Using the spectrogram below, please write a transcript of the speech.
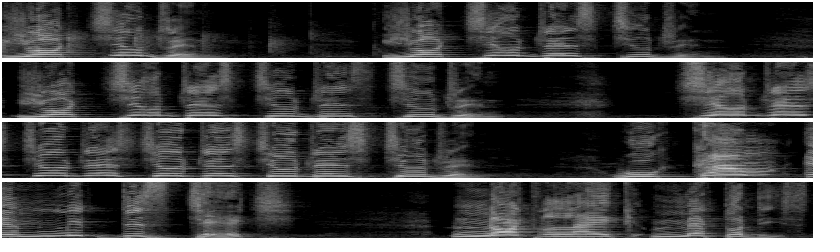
Your children, your children's children, your children's children's children, children's children's children's children's children will come and meet this church not like Methodist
